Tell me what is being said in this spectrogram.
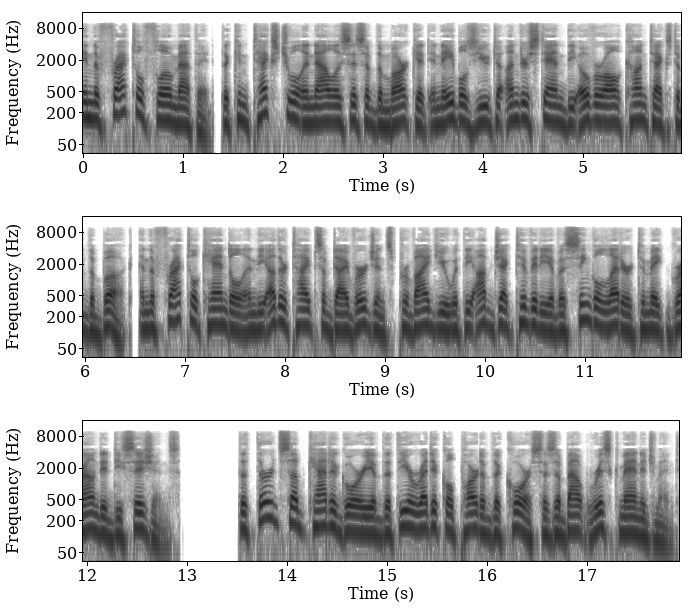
In the fractal flow method, the contextual analysis of the market enables you to understand the overall context of the book, and the fractal candle and the other types of divergence provide you with the objectivity of a single letter to make grounded decisions. The third subcategory of the theoretical part of the course is about risk management.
